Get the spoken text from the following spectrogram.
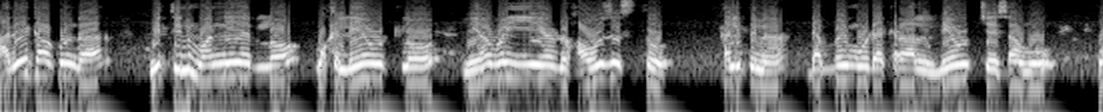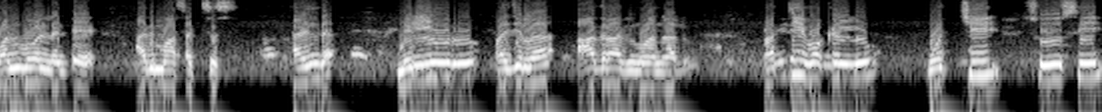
అదే కాకుండా విత్ ఇన్ వన్ ఇయర్లో ఒక లేఅవుట్లో ఇరవై ఏడు హౌజెస్తో కలిపిన డెబ్బై మూడు ఎకరాల లేఅవుట్ చేశాము వన్ వరల్డ్ అంటే అది మా సక్సెస్ అండ్ నెల్లూరు ప్రజల ఆదరాభిమానాలు. ప్రతి ఒక్కళ్ళు వచ్చి చూసి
